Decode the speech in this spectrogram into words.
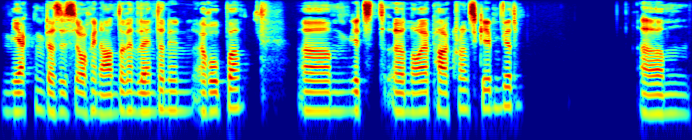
merken, dass es auch in anderen Ländern in Europa ähm, jetzt äh, neue Parkruns geben wird. Ähm,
